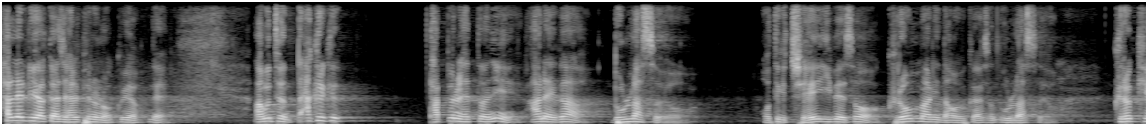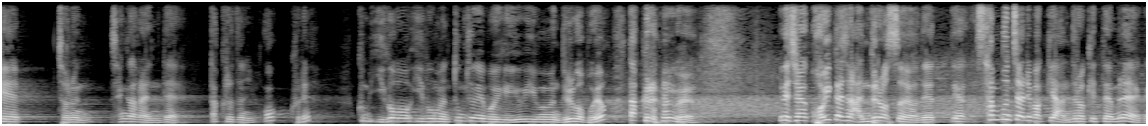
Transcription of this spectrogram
할렐루야까지 할 필요는 없고요. 네. 아무튼 딱 그렇게 답변을 했더니 아내가 놀랐어요. 어떻게 제 입에서 그런 말이 나올까 해서 놀랐어요. 그렇게 저는 생각을 했는데 딱 그러더니 어 그래? 그럼 이거 입으면 뚱뚱해 보이게 이거 입으면 늙어 보여? 딱 그러는 거예요. 근데 제가 거기까지는 안 들었어요. 내가, 내가 3분짜리밖에 안 들었기 때문에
